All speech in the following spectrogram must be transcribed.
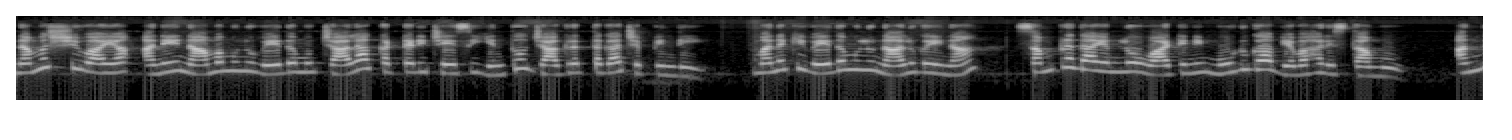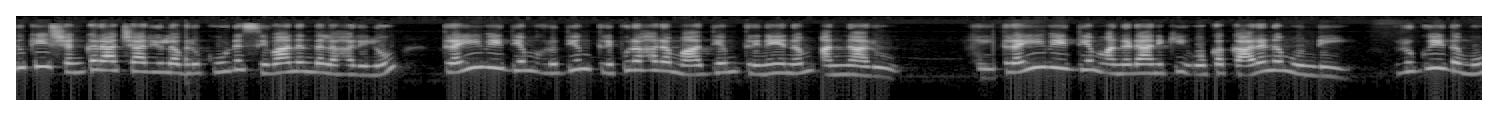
నమశివాయ అనే నామమును వేదము చాలా కట్టడి చేసి ఎంతో జాగ్రత్తగా చెప్పింది. మనకి వేదములు నాలుగైనా సంప్రదాయంలో వాటిని మూడుగా వ్యవహరిస్తాము. అందుకే శంకరాచార్యులవరు కూడా శివానంద లహరిలో త్రైవేద్యం హృదయం త్రిపురహర మాద్యం త్రినయనం అన్నారు. త్రైవేద్యం అనడానికి ఒక కారణం ఉంది. ఋగ్వేదము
